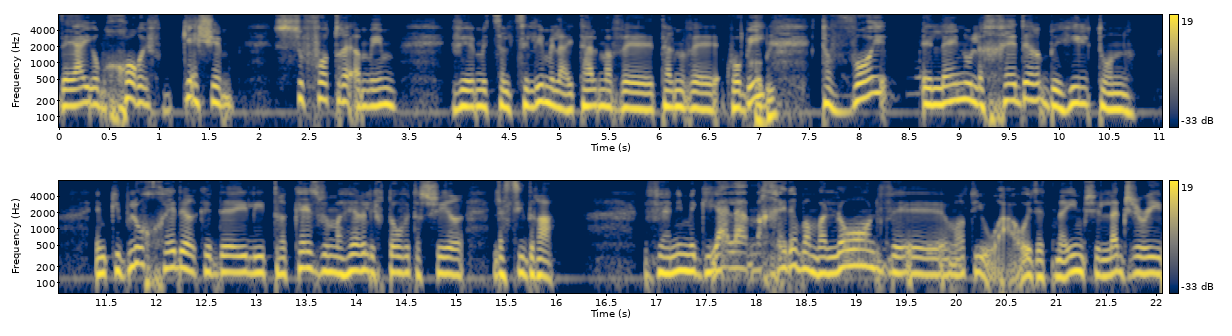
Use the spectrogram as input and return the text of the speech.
זה היה יום חורף, גשם, סופות רעמים, ומצלצלים אליי, טלמה וטלמה וקובי, קובי. תבואי אלינו לחדר בהילטון. הם קיבלו חדר כדי להתרכז ומהר לכתוב את השיר לסדרה. ואני מגיעה לחדר במלון, ואמרתי, וואו, איזה תנאים של לגז'רי,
